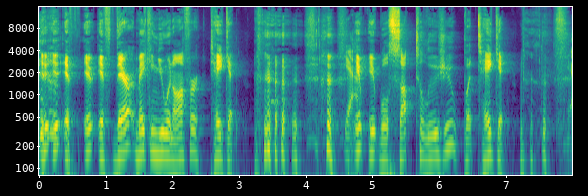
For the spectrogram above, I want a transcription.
if, if if they're making you an offer, take it. Yeah. It, it will suck to lose you, but take it. Yeah.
